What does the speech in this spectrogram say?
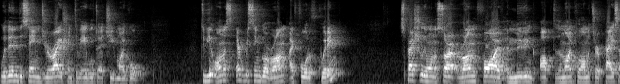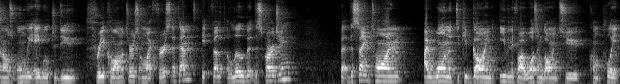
within the same duration to be able to achieve my goal. To be honest, every single run I thought of quitting. Especially when I started run 5 and moving up to the 9 kilometer pace and I was only able to do three kilometers on my first attempt. It felt a little bit discouraging, but at the same time, I wanted to keep going even if I wasn't going to complete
